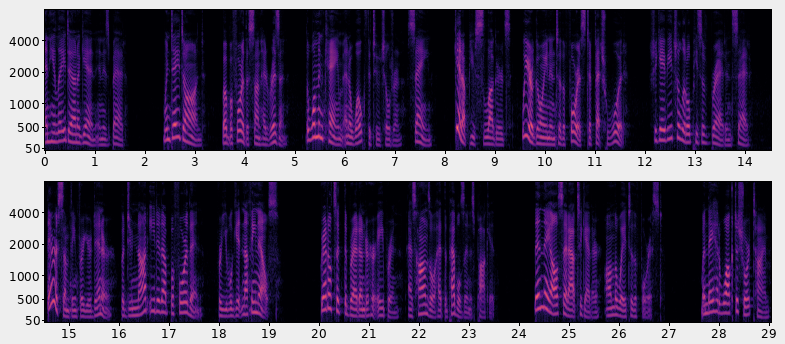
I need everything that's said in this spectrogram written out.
And he lay down again in his bed. When day dawned, but before the sun had risen, the woman came and awoke the two children, saying, Get up, you sluggards! We are going into the forest to fetch wood. She gave each a little piece of bread and said, There is something for your dinner, but do not eat it up before then, for you will get nothing else. Gretel took the bread under her apron, as Hansel had the pebbles in his pocket. Then they all set out together on the way to the forest. When they had walked a short time,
